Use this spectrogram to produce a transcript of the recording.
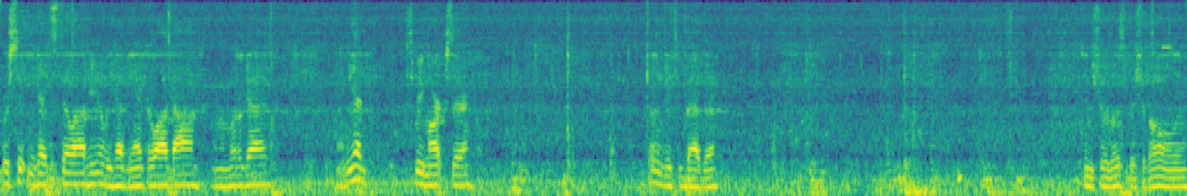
We're sitting dead still out here. We have the anchor lock on on the motor guide. And we had three marks there. Doesn't do too bad though. Didn't show those fish at all.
